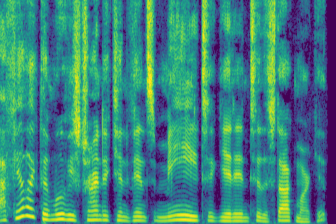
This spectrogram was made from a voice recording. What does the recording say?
I feel like the movie's trying to convince me to get into the stock market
